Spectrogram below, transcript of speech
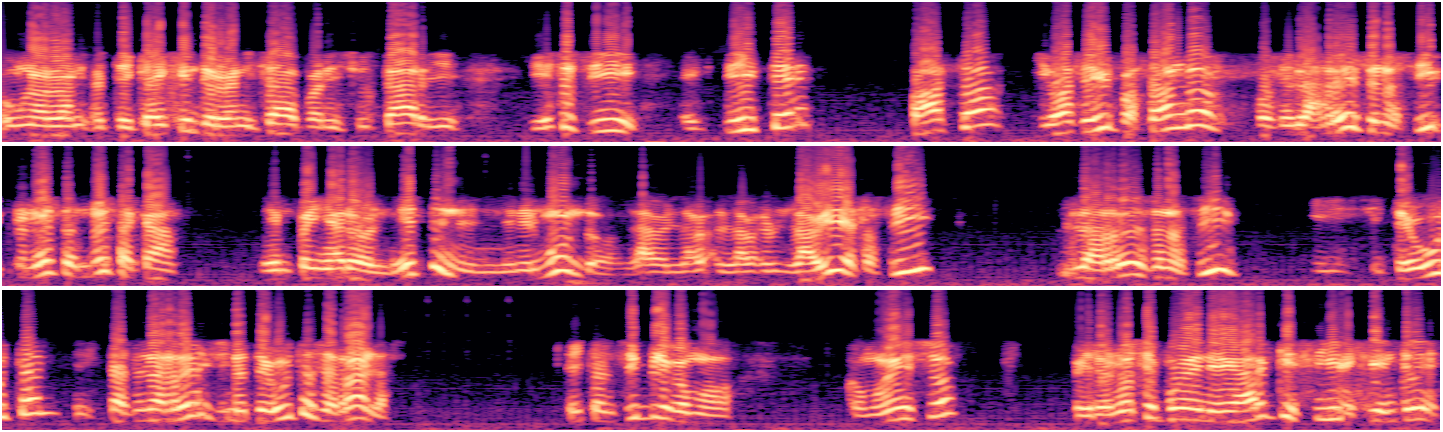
una de que hay gente organizada para insultar y, y eso sí existe, pasa y va a seguir pasando porque las redes son así, pero no es, no es acá, en Peñarol, es en, en el mundo. La, la, la, la vida es así, las redes son así y si te gustan, estás en las redes y si no te gustan, cerralas es tan simple como, como eso, pero no se puede negar que sí hay gente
